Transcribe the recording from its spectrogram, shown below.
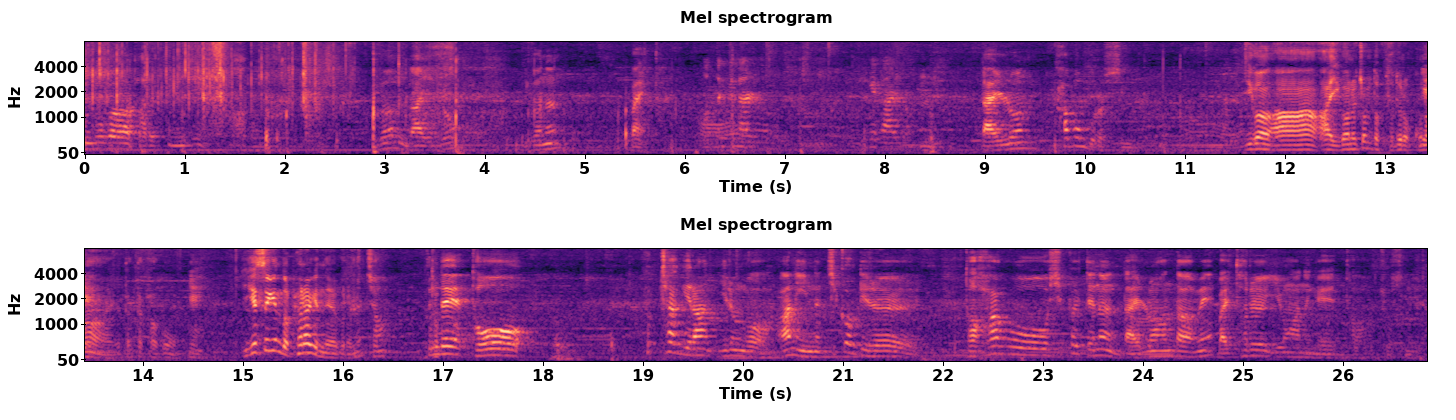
용도가 다를 뿐이지 이건 나일론 이거는 말타 어떻게 날려? 이게 날려? 음. 나일론 카본 브러쉬입니다. 이건 아, 아 이거는 좀 더 부드럽구나. 예. 이거 딱딱하고. 예. 이게 쓰긴 더 편하겠네요, 그러면. 그렇죠. 근데 더 흡착이랑 이런 거 안에 있는 찌꺼기를 더 하고 싶을 때는 나일론 한 다음에 말타를 이용하는 게 더 좋습니다.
